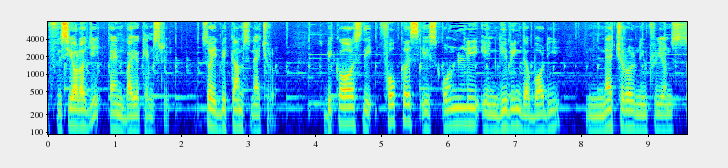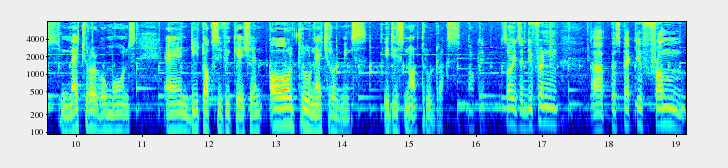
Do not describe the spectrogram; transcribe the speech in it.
physiology and biochemistry. So it becomes natural because the focus is only in giving the body natural nutrients, natural hormones, and detoxification all through natural means. It is not through drugs. Okay. So it's a different uh, perspective from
